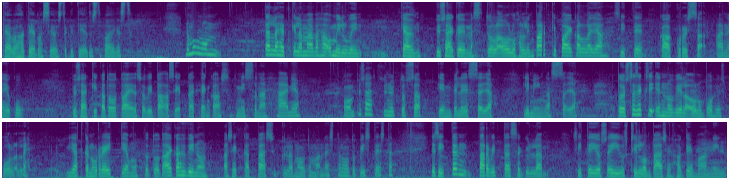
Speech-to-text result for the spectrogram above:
käydä hakemassa jostakin tietystä paikasta? No mulla on tällä hetkellä mä vähän omiluvin käyn pysäköimässä tuolla Ouluhallin parkkipaikalla ja sitten Kaakkurissa aina joku pysäkki katsotaan ja sovitaan asiakkaiden kanssa, että missä nähdään. Ja olen pysähtynyt tuossa Kempeleessä ja Limingassa ja toistaiseksi en ole vielä Oulun pohjoispuolelle jatkanut reittiä, mutta tuota, aika hyvin on asiakkaat päässyt kyllä noutamaan näistä noutopisteistä. Ja sitten tarvittaessa kyllä, sitten jos ei just silloin pääse hakemaan, niin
